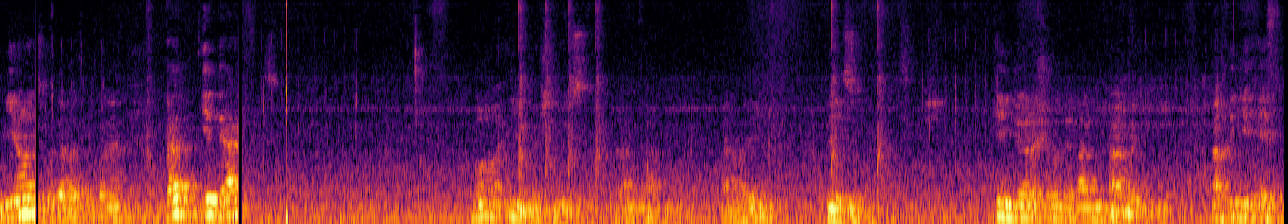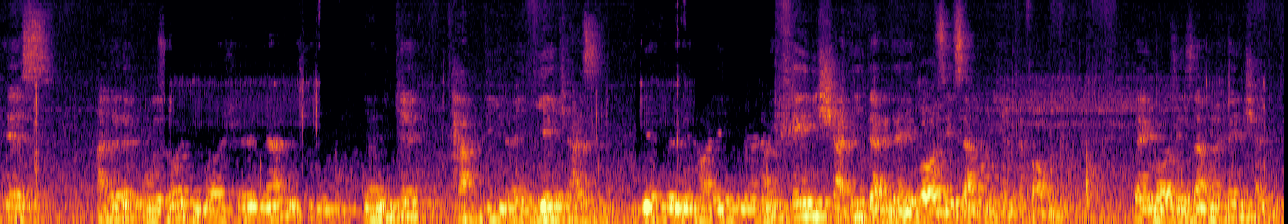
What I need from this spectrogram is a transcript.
میان عوض می‌کنن. بعد یه در ما این دوست بنابراین بیس که اینجا رو شما دقیقا میفرمایید. وقتی که fs عدد بزرگی باشه یعنی یعنی که تبدیل یک از یک به منهای یک خیلی شدید در طی بازه‌ی زمانی اتفاق میفته در این بازه‌ی زمانی خیلی شدید.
